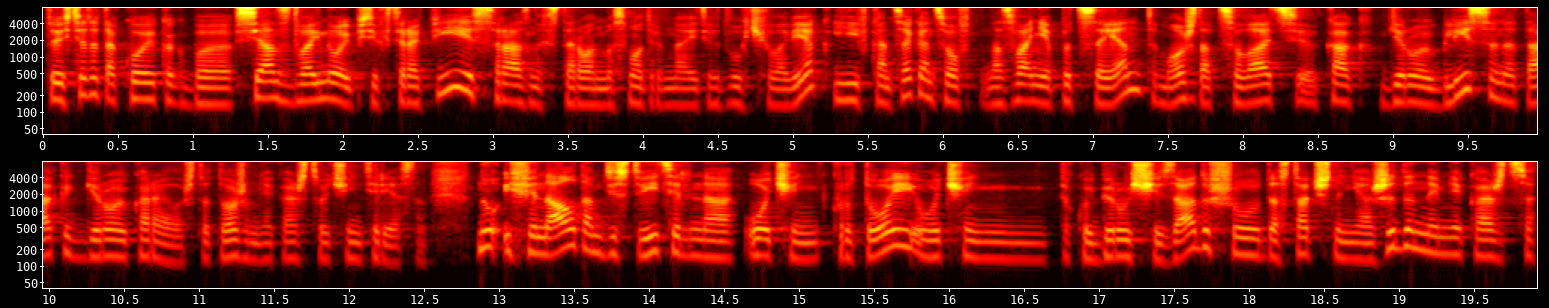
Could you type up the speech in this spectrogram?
То есть это такой как бы сеанс двойной психотерапии. С разных сторон мы смотрим на этих двух человек. И в конце концов название «пациент» может отсылать как к герою Глисона, так и к герою Карелла, что тоже, мне кажется, очень интересно. Ну и финал там действительно очень крутой, очень такой берущий за душу, достаточно неожиданный, мне кажется,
